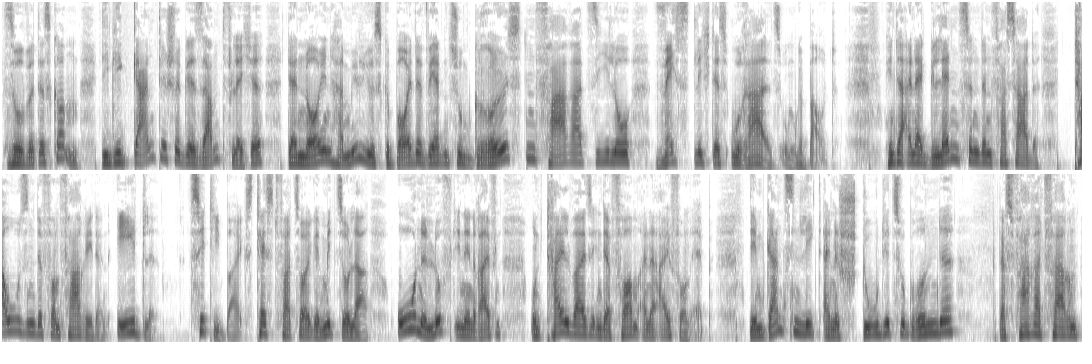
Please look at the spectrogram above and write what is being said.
so wird es kommen. Die gigantische Gesamtfläche der neuen Hamilius-Gebäude werden zum größten Fahrradsilo westlich des Urals umgebaut. Hinter einer glänzenden Fassade Tausende von Fahrrädern, edle, Citybikes, Testfahrzeuge mit Solar, ohne Luft in den Reifen und teilweise in der Form einer iPhone-App. Dem Ganzen liegt eine Studie zugrunde, das Fahrradfahren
